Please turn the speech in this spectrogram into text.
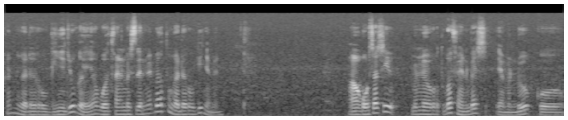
kan nggak ada ruginya juga ya buat fanbase dan member tuh nggak ada ruginya men harusnya sih menurut gua fanbase ya mendukung.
